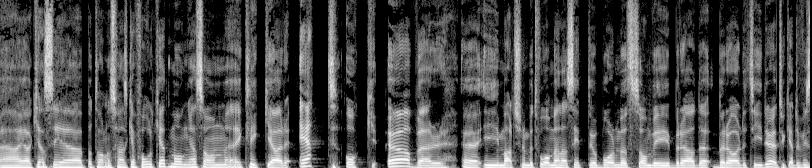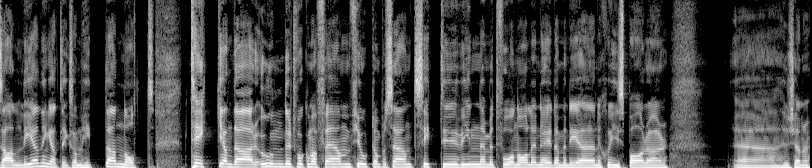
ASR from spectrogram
Eh, jag kan se, på tal om svenska folket, många som eh, klickar ett och över eh, i match nummer två mellan City och Bournemouth som vi berörde, berörde tidigare. Jag tycker att det finns anledning att liksom hitta något tecken där under 2,5, 14 procent. City vinner med 2-0, är nöjda med det, energisparar. hur känner du?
